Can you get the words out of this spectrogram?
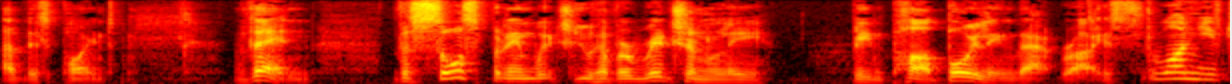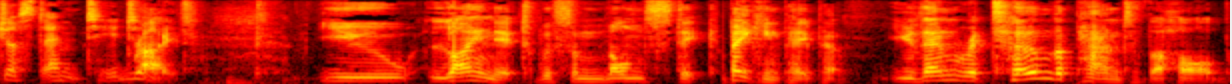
at this point. Then the saucepan in which you have originally been parboiling that rice The one you've just emptied. Right. You line it with some non-stick baking paper. You then return the pan to the hob.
